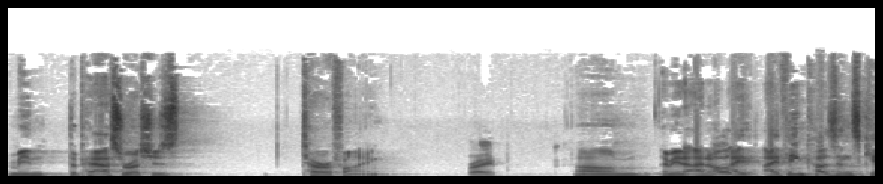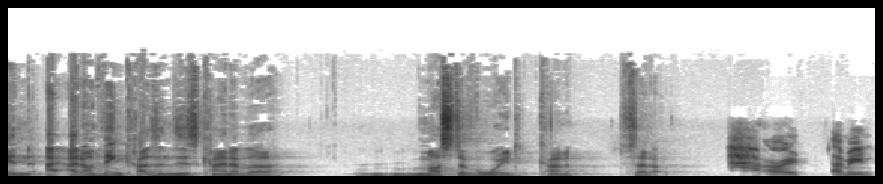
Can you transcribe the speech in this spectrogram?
I mean, the pass rush is terrifying. Right. Um, I mean, I don't, I, I think Cousins can, I, I don't think Cousins is kind of a must avoid kind of setup. All right. I mean,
